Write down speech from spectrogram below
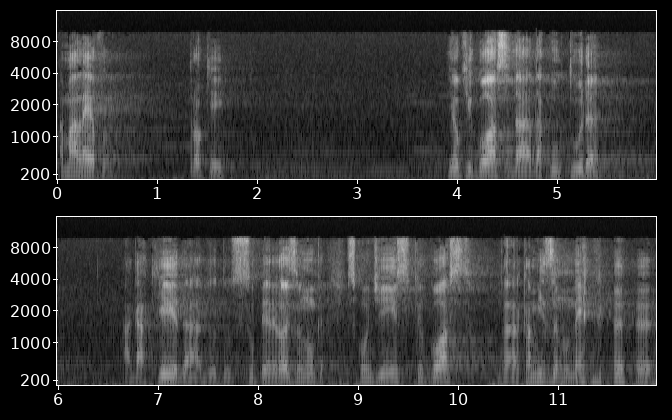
A Malévola. Troquei. Eu que gosto da, da cultura HQ, da, do, dos super-heróis, eu nunca escondi isso, que eu gosto. A camisa não nega.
